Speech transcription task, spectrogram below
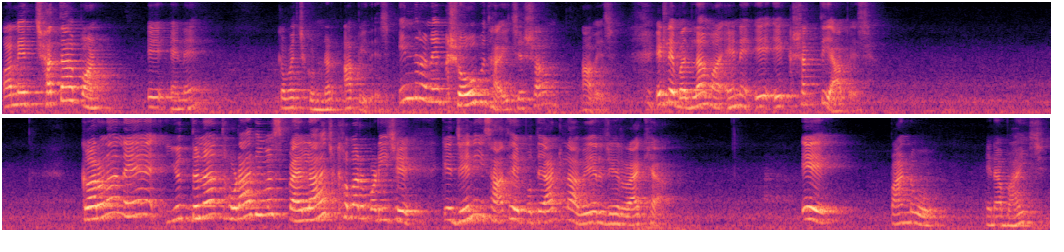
અને છતાં પણ એ એને કવચ કુંડળ આપી દે છે. ઇન્દ્રને ક્ષોભ થાય છે, શરમ આવે છે. એટલે બદલામાં એને એ એક શક્તિ આપે છે. કર્ણને યુદ્ધના થોડા દિવસ પહેલાં જ ખબર પડી છે કે જેની સાથે પોતે આટલા વેર ઝેર રાખ્યા એ પાંડવો એના ભાઈ છે.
